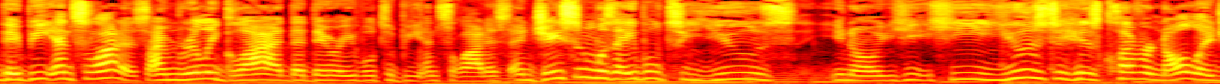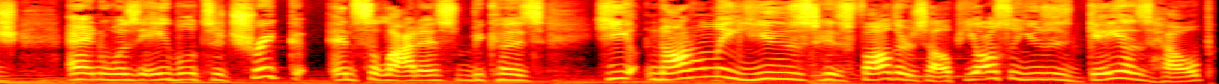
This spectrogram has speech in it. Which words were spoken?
they beat Enceladus. I'm really glad that they were able to beat Enceladus. And Jason was able to use, you know, he, he used his clever knowledge and was able to trick Enceladus because he not only used his father's help, he also uses Gaia's help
